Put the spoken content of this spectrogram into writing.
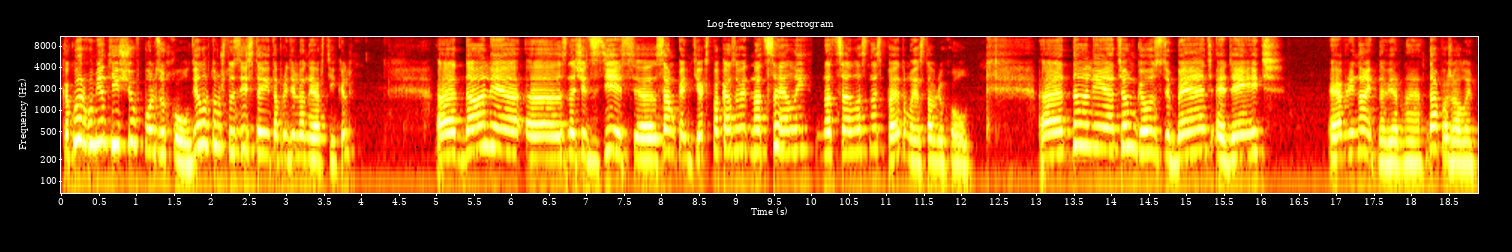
Какой аргумент еще в пользу whole? Дело в том, что здесь стоит определенный артикль. Э, далее, э, значит, здесь э, сам контекст показывает на целый, на целостность, поэтому я ставлю whole. Э, далее, Tom goes to bed a date every night, наверное. Да, пожалуй.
